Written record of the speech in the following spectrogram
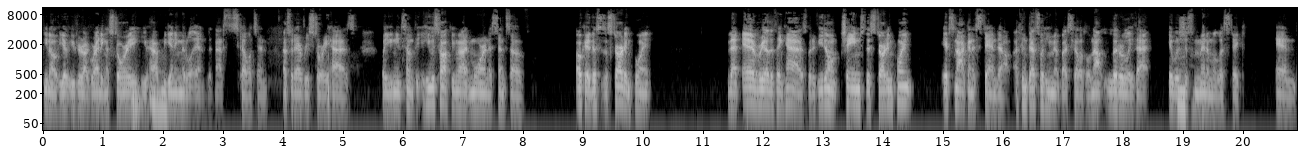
you know, if you're, if you're like writing a story, you have mm-hmm. beginning, middle, end, and that's the skeleton. That's what every story has. But you need something. He was talking about it more in a sense of, okay, this is a starting point that every other thing has. But if you don't change this starting point, it's not going to stand out. I think that's what he meant by skeletal, not literally that it was mm. just minimalistic and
